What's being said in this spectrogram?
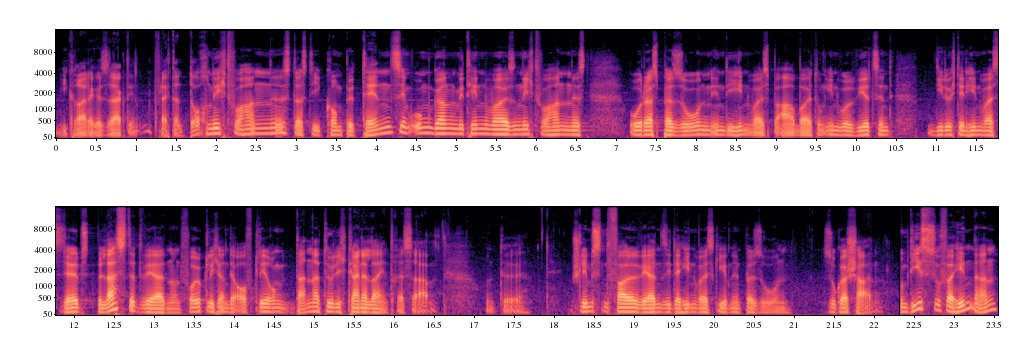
wie gerade gesagt, vielleicht dann doch nicht vorhanden ist, dass die Kompetenz im Umgang mit Hinweisen nicht vorhanden ist oder dass Personen in die Hinweisbearbeitung involviert sind, die durch den Hinweis selbst belastet werden und folglich an der Aufklärung dann natürlich keinerlei Interesse haben. Und äh, im schlimmsten Fall werden sie der hinweisgebenden Person sogar schaden. Um dies zu verhindern,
